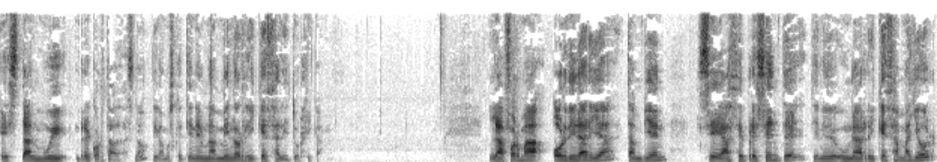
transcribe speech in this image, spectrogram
están muy recortadas, ¿no? Digamos que tienen una menor riqueza litúrgica. La forma ordinaria también se hace presente, tiene una riqueza mayor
